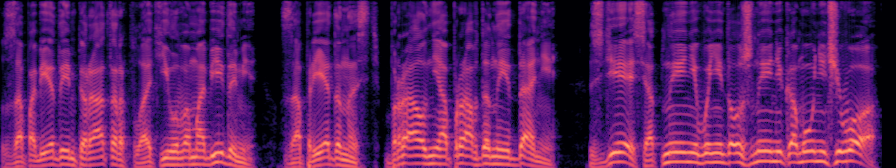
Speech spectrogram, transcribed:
За победы император платил вам обидами, за преданность брал неоправданные дани». Здесь отныне вы не должны никому ничего.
